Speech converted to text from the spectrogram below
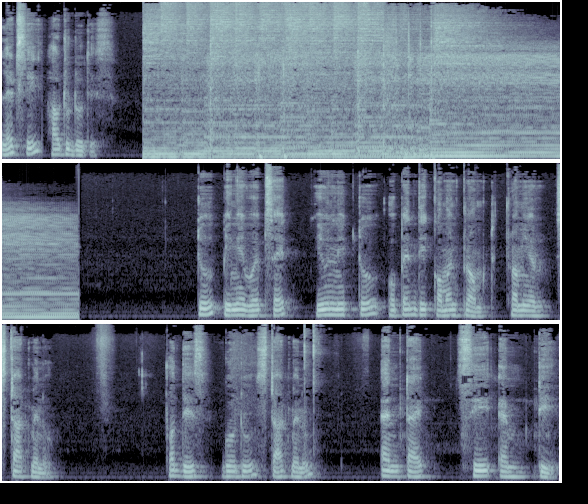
Let's see how to do this. To ping a website, you will need to open the command prompt from your start menu. For this, go to start menu and type CMD.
